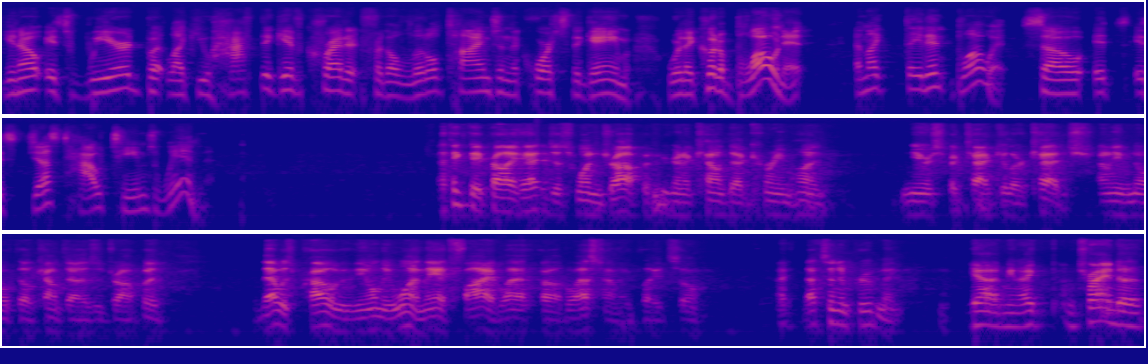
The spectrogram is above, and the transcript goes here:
you know, it's weird, but like you have to give credit for the little times in the course of the game where they could have blown it and like they didn't blow it. So it's it's just how teams win. I think they probably had just one drop if you're going to count that Kareem Hunt near spectacular catch. I don't even know if they'll count that as a drop, but that was probably the only one. They had five last, uh, the last time they played, so that's an improvement. Yeah, I mean, I, I'm trying to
